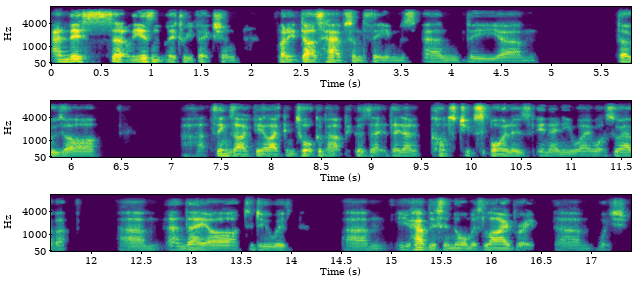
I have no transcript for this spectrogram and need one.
and this certainly isn't literary fiction, but it does have some themes, and the um, those are uh, things I feel I can talk about because they, they don't constitute spoilers in any way whatsoever. Um, and they are to do with um, you have this enormous library, um, which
